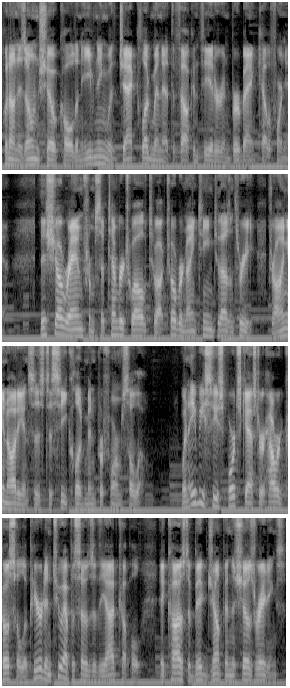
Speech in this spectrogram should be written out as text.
put on his own show called An Evening with Jack Klugman at the Falcon Theater in Burbank, California. This show ran from September 12 to October 19, 2003, drawing in audiences to see Klugman perform solo. When ABC sportscaster Howard Cosell appeared in two episodes of The Odd Couple, it caused a big jump in the show's ratings,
